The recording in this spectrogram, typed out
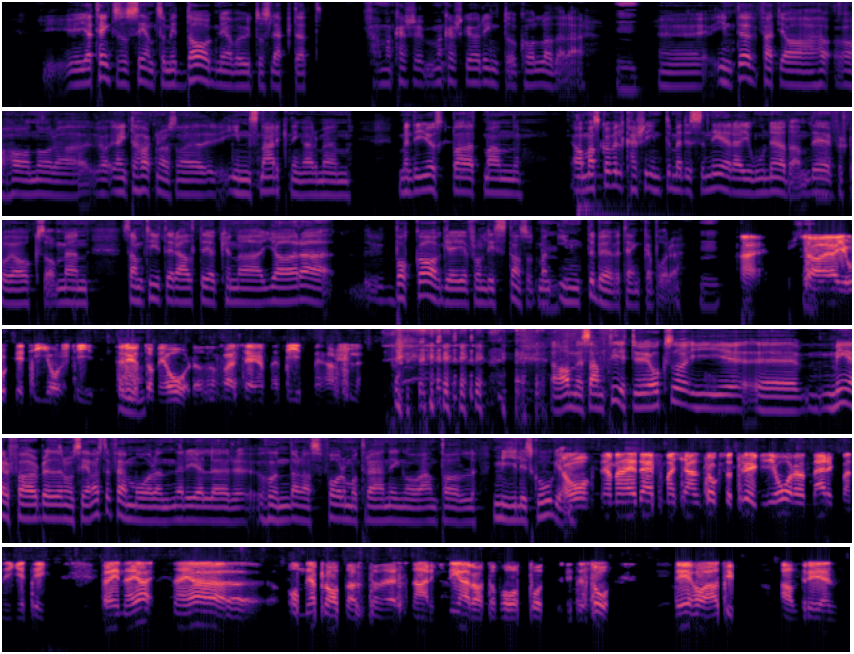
jag tänkte så sent som idag när jag var ute och släppte att fan, man kanske, man kanske ska ha ringt och kollat det där. Mm. Uh, inte för att jag har, har några, jag har inte hört några sådana insnarkningar, men, men det är just bara att man, ja man ska väl kanske inte medicinera i onödan, det mm. förstår jag också, men samtidigt är det alltid att kunna göra, bocka av grejer från listan så att man mm. inte behöver tänka på det. Mm. Nej, så har jag gjort i tio års tid. Förutom ja. i år då, då får jag säga med bit med arslet. ja, men samtidigt, du är också i eh, mer förberedd de senaste fem åren när det gäller hundarnas form och träning och antal mil i skogen. Ja, men det är därför man känns också trygg. I år märker man ingenting. För när jag, när jag, om jag pratar sådana snarkningar och att de har på lite så, det har jag typ aldrig ens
